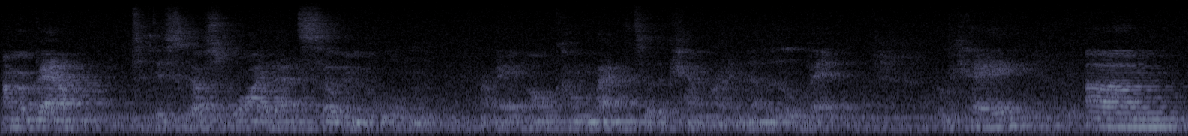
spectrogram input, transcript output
I'm about to discuss why that's so important. All right? I'll come back to the camera in a little bit. Okay? Um,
